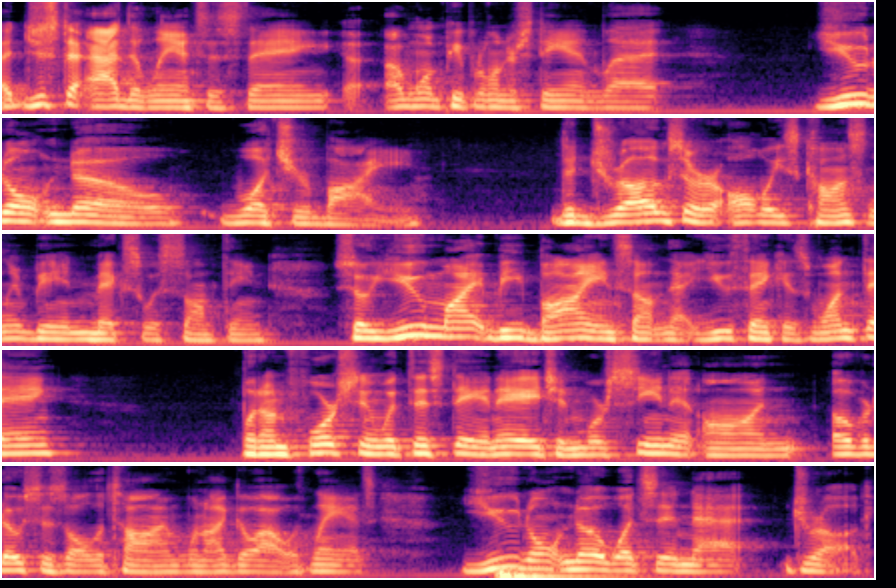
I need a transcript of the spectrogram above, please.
Uh, just to add to Lance's thing, I want people to understand that you don't know what you're buying. The drugs are always constantly being mixed with something. So you might be buying something that you think is one thing, but unfortunately, with this day and age, and we're seeing it on overdoses all the time when I go out with Lance, you don't know what's in that drug.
